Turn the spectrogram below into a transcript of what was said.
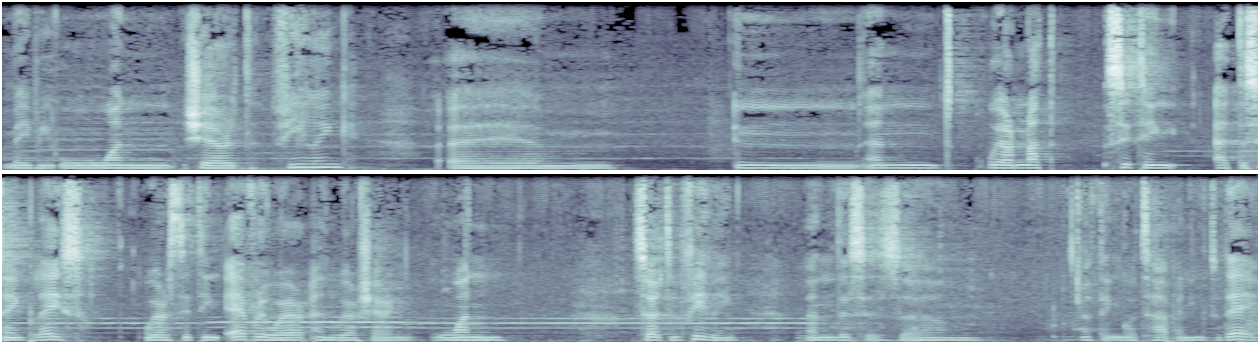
maybe one shared feeling um, and we are not sitting at the same place. We are sitting everywhere and we are sharing one certain feeling. And this is, um, I think, what's happening today.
